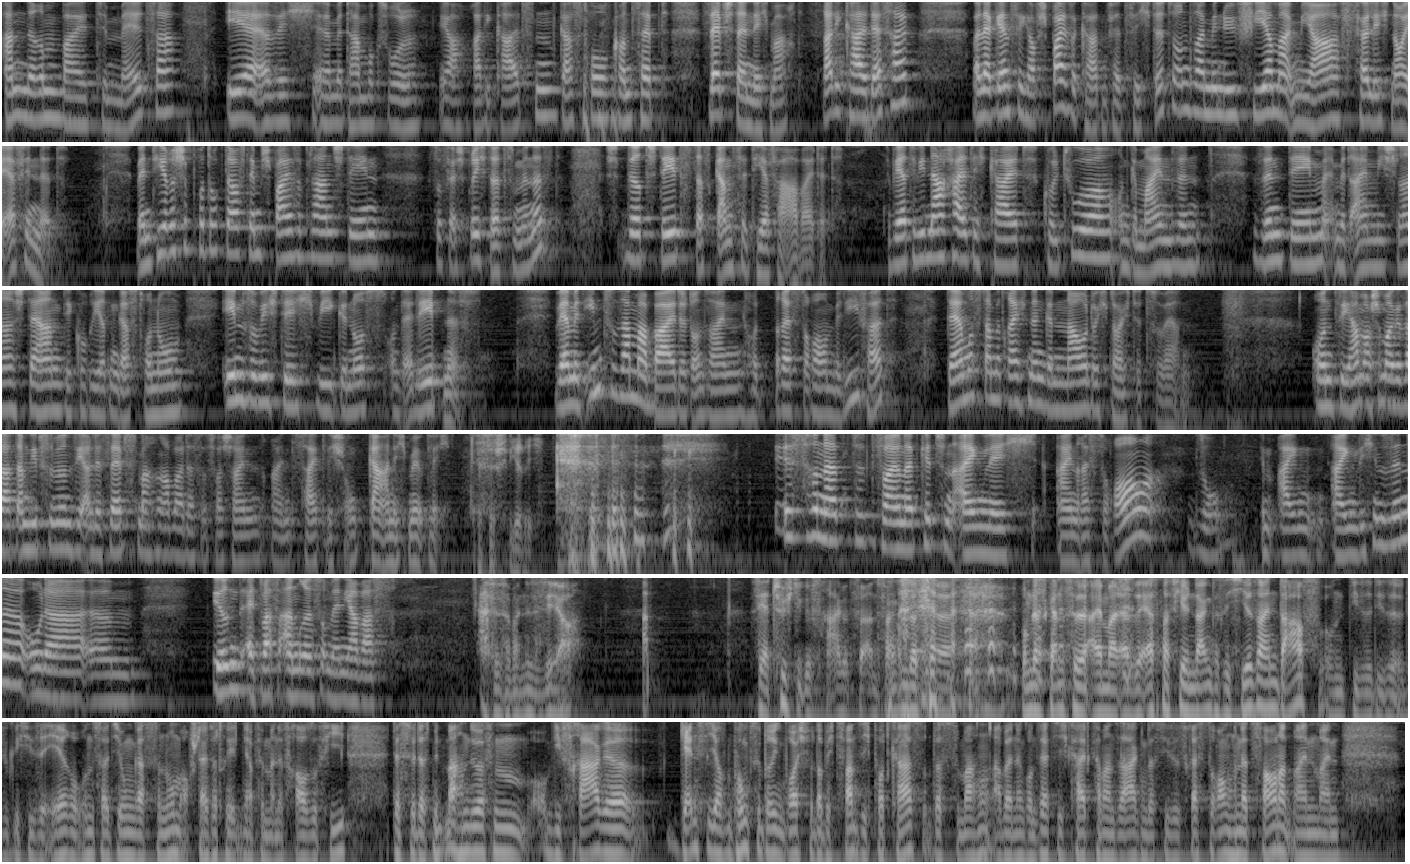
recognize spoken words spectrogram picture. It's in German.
anderem bei Tim Melzer, ehe er sich äh, mit Hamburgs wohl ja, radikalsten Gastro-Konzept selbstständig macht. Radikal deshalb, weil er gänzlich auf Speisekarten verzichtet und sein Menü viermal im Jahr völlig neu erfindet. Wenn tierische Produkte auf dem Speiseplan stehen, so verspricht er zumindest, wird stets das ganze Tier verarbeitet. Werte wie Nachhaltigkeit, Kultur und Gemeinsinn sind dem mit einem Michelin-Stern dekorierten Gastronom ebenso wichtig wie Genuss und Erlebnis. Wer mit ihm zusammenarbeitet und sein Restaurant beliefert, der muss damit rechnen, genau durchleuchtet zu werden. Und Sie haben auch schon mal gesagt, am liebsten würden Sie alles selbst machen, aber das ist wahrscheinlich rein zeitlich schon gar nicht möglich. Es ist schwierig. Ist 100, 200 Kitchen eigentlich ein Restaurant, so im eigen, eigentlichen Sinne, oder ähm, irgendetwas anderes und wenn ja, was? Das ist aber eine sehr, sehr tüchtige Frage zu Anfang, um das, äh, um das Ganze einmal, also erstmal vielen Dank, dass ich hier sein darf und diese, diese, wirklich diese Ehre uns als jungen Gastronomen, auch stellvertretend ja für meine Frau Sophie, dass wir das mitmachen dürfen, um die Frage gänzlich auf den Punkt zu bringen, bräuchte wir, glaube ich, 20 Podcasts, um das zu machen, aber in der Grundsätzlichkeit kann man sagen, dass dieses Restaurant 100, 200 mein, mein,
